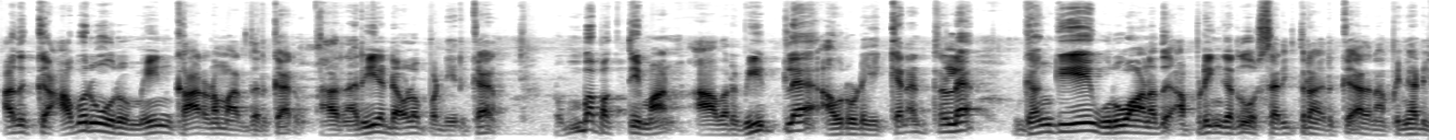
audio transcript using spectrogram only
அதுக்கு அவரும் ஒரு மெயின் காரணமாக இருந்திருக்கார். அவர் நிறைய டெவலப் பண்ணியிருக்கார். ரொம்ப பக்திமான். அவர் வீட்டில் அவருடைய கிணற்றில் கங்கையே உருவானது அப்படிங்கிறது ஒரு சரித்திரம் இருக்குது அதை நான் பின்னாடி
